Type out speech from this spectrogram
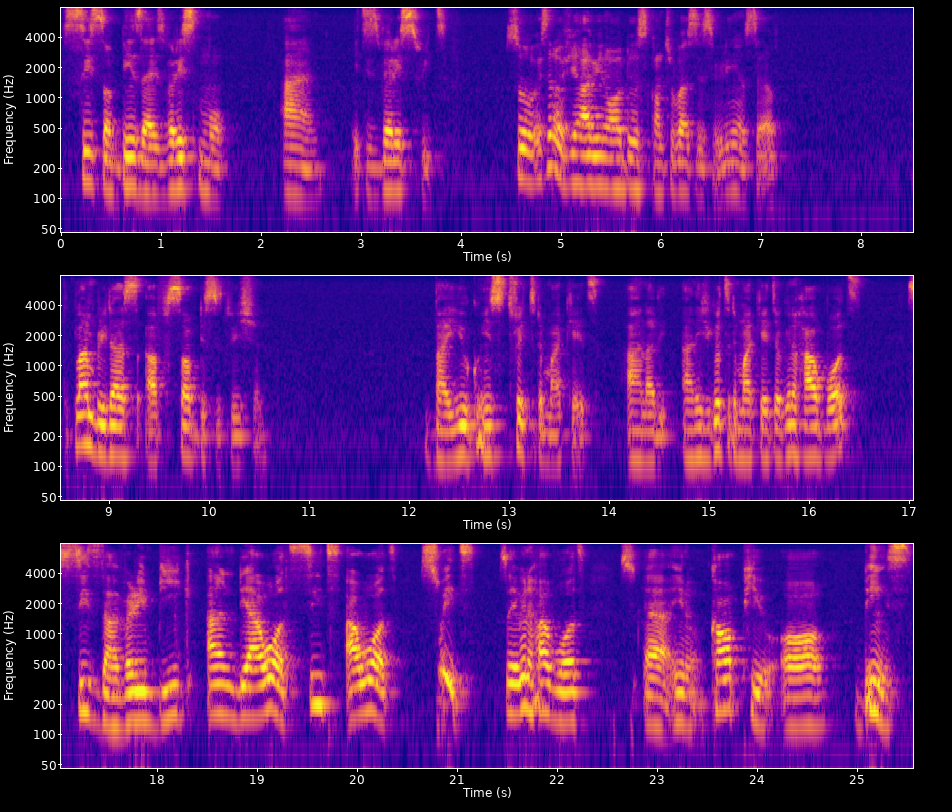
seeds of beans that is very small and it is very sweet. So instead of you having all those controversies within yourself, the plant breeders have solved the situation by you going straight to the market and the, and if you go to the market you're going to have what? Seeds that are very big and they are what? Seeds are what? Sweet. So you're going to have what? Uh, you know cowpea or beans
